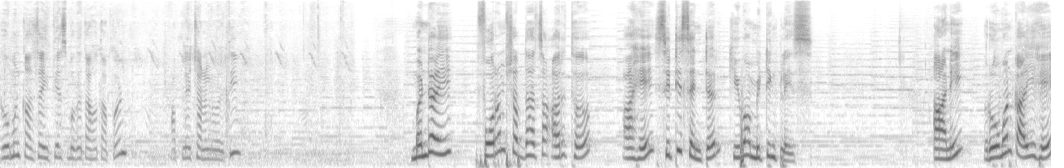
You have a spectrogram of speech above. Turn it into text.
रोमन कालचा इतिहास बघत आहोत आपण आपल्या चॅनलवरती मंडळी फोरम शब्दाचा अर्थ आहे सिटी सेंटर किंवा मीटिंग प्लेस आणि रोमन काळी हे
